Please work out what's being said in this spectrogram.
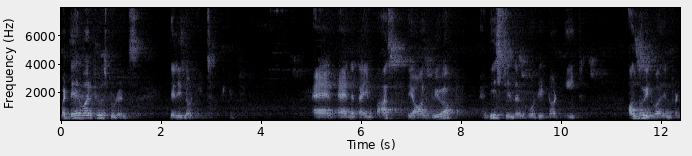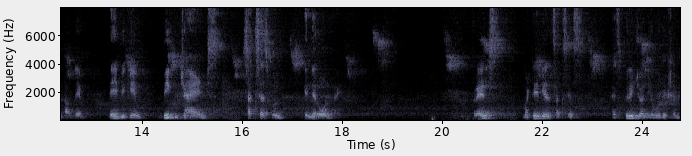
But there were few students, they did not eat. And as the time passed, they all grew up. And these children who did not eat, although it was in front of them, they became big giants, successful in their own life. Friends, material success and spiritual evolution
